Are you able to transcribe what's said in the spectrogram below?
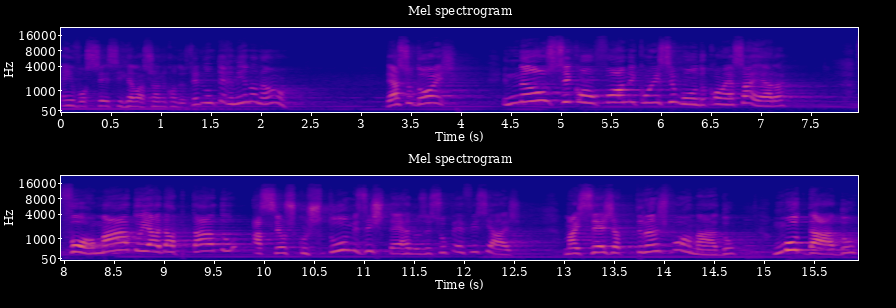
em você se relaciona com Deus. Ele não termina, não. Verso 2: Não se conforme com esse mundo, com essa era formado e adaptado a seus costumes externos e superficiais, mas seja transformado, mudado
